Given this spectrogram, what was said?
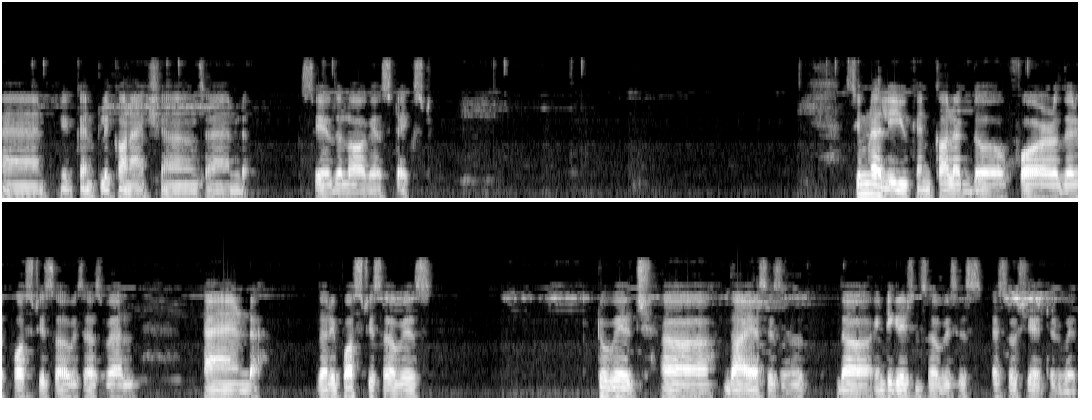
And you can click on actions and save the log as text. Similarly you can collect the for the repository service as well. And the repository service to which uh, the IS is uh, the integration service is associated with.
